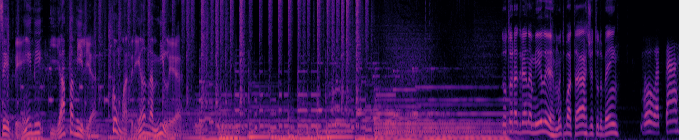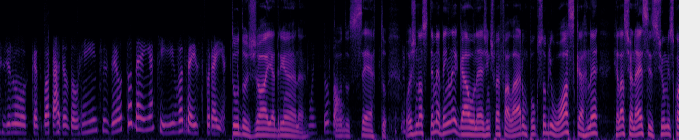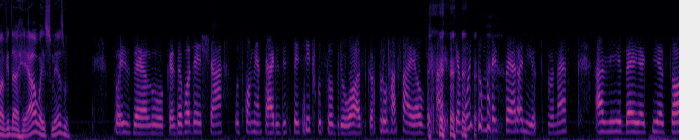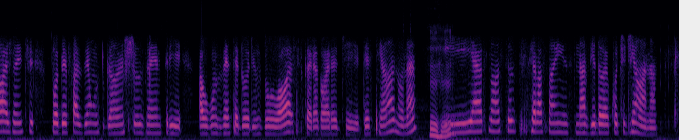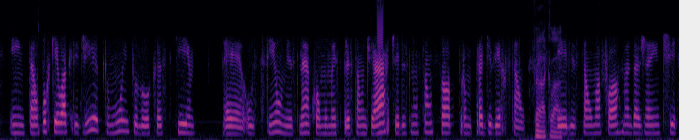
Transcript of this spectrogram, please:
CBN e a Família, com Adriana Miller. Doutora Adriana Miller, muito boa tarde, tudo bem? Boa tarde, Lucas. Boa tarde aos ouvintes. Eu tô bem aqui. E vocês por aí? Tudo jóia, Adriana. Muito bom. Tudo certo. Hoje o nosso tema é bem legal, né? A gente vai falar um pouco sobre o Oscar, né? Relacionar esses filmes com a vida real, é isso mesmo? Pois é, Lucas. Eu vou deixar os comentários específicos sobre o Oscar para o Rafael Braz, que é muito mais fera nisso, né? A minha ideia aqui é só a gente poder fazer uns ganchos entre alguns vencedores do Oscar agora de desse ano, né? Uhum. E as nossas relações na vida cotidiana. Então, porque eu acredito muito, Lucas, que é, os filmes, né, como uma expressão de arte, eles não são só para diversão. Ah, claro. Eles são uma forma da gente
